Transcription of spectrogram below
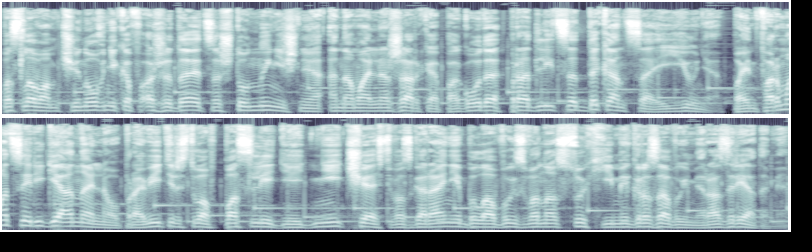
По словам чиновников, ожидается, что нынешняя аномально жаркая погода продлится до конца июня. По информации регионального правительства, в последние дни часть возгораний была вызвана сухими грозовыми разрядами.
